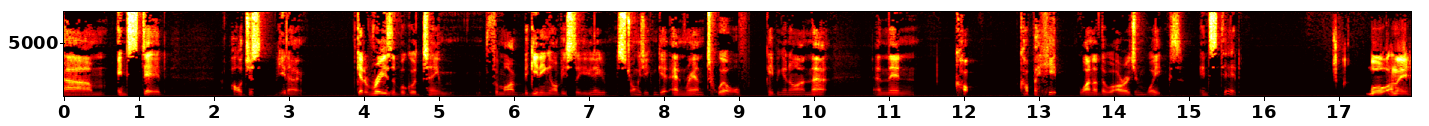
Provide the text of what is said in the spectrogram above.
Um, instead, I'll just, you know, get a reasonable good team for my beginning. Obviously, you need as strong as you can get, and round twelve, keeping an eye on that, and then cop cop a hit one of the Origin weeks instead. Well, I mean,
